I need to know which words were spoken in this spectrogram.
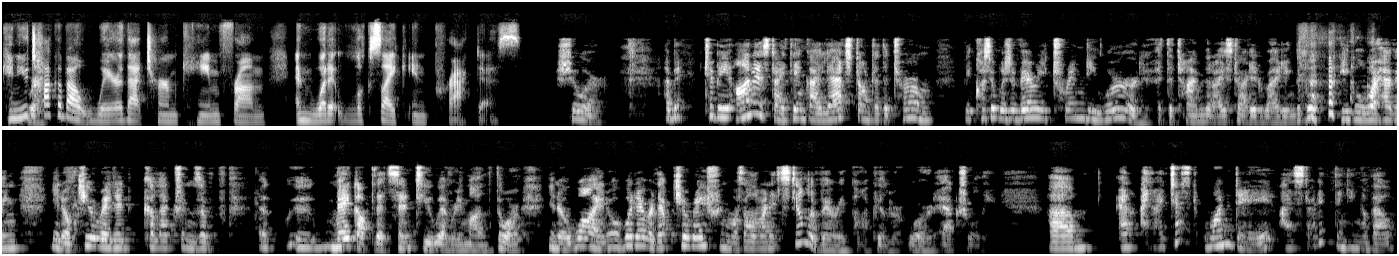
Can you Right. talk about where that term came from and what it looks like in practice? Sure. I mean, to be honest, I think I latched onto the term because it was a very trendy word at the time that I started writing the book. People were having, you know, curated collections of uh, uh, makeup that's sent to you every month, or you know, wine or whatever. That curation was all around. It's still a very popular word, actually. Um, and I just one day I started thinking about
